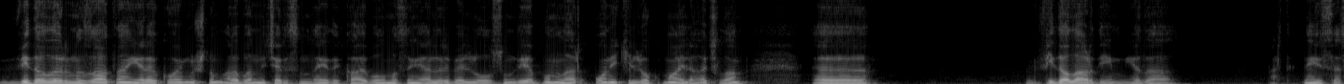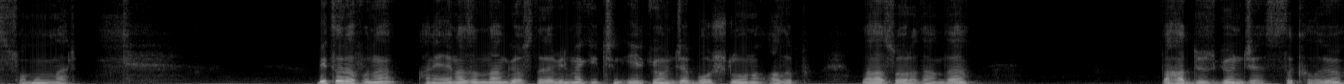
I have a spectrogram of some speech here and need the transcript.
Vidalarını zaten yere koymuştum. Arabanın içerisindeydi. Kaybolmasın yerleri belli olsun diye. Bunlar 12 lokmayla açılan eee, vidalar diyeyim ya da artık neyse somunlar. Bir tarafını hani en azından gösterebilmek için ilk önce boşluğunu alıp daha sonradan da daha düzgünce sıkılıyor.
